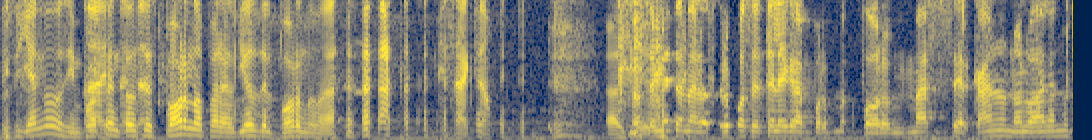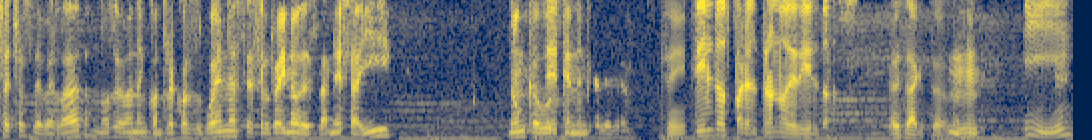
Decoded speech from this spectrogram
Pues si ya no nos importa, entonces porno para el dios del porno. Exacto. no se metan a los grupos de Telegram por, por más cercano, no lo hagan muchachos, de verdad, no se van a encontrar cosas buenas, es el reino de Slanesh ahí, Nunca busquen en Telegram. Sí. Dildos para el trono de dildos. Exacto. Y,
